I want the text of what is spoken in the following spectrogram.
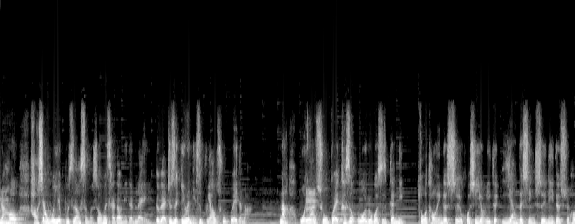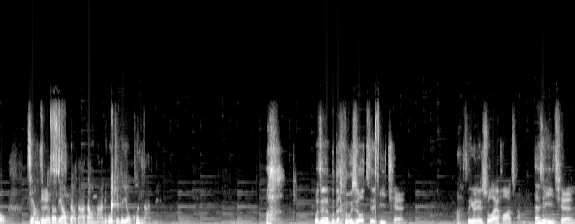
然后，好像我也不知道什么时候会踩到你的雷，对不对？就是因为你是不要出柜的嘛。那我要出柜，可是我如果是跟你。做同一个事，或是有一个一样的形式力的时候，这样子我到底要表达到哪里？我觉得有困难呢。啊，我真的不得不说，这以前啊，这有点说来话长。但是以前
